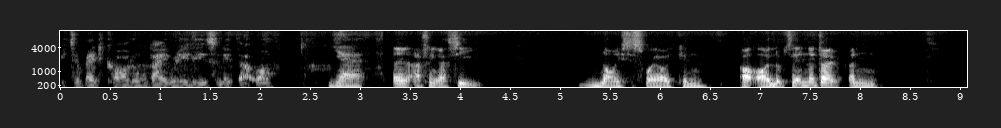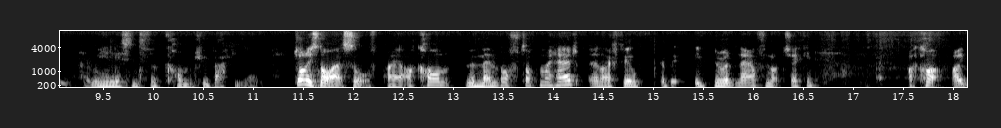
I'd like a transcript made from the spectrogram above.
It's a red card all day, really, isn't it? That one. yeah, and I think that's the nicest way I can. I, I looked at it, and I don't. And when you listen to the commentary back, you know, Johnny's not that sort of player. I can't remember off the top of my head, and I feel a bit ignorant now for not checking. I can't. I,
